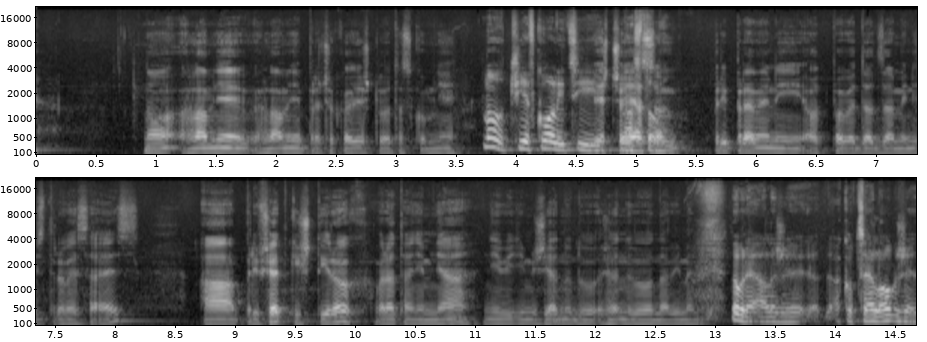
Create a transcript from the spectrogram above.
je. No hlavne, hlavne prečo kladeš tú otázku mne? No, či je v koalícii Vieš čo, ja som pripravený odpovedať za ministrov SAS a pri všetkých štyroch, vrátane mňa, nevidím žiadnu, žiadnu dôvod na výmenu. Dobre, ale že ako celok, že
